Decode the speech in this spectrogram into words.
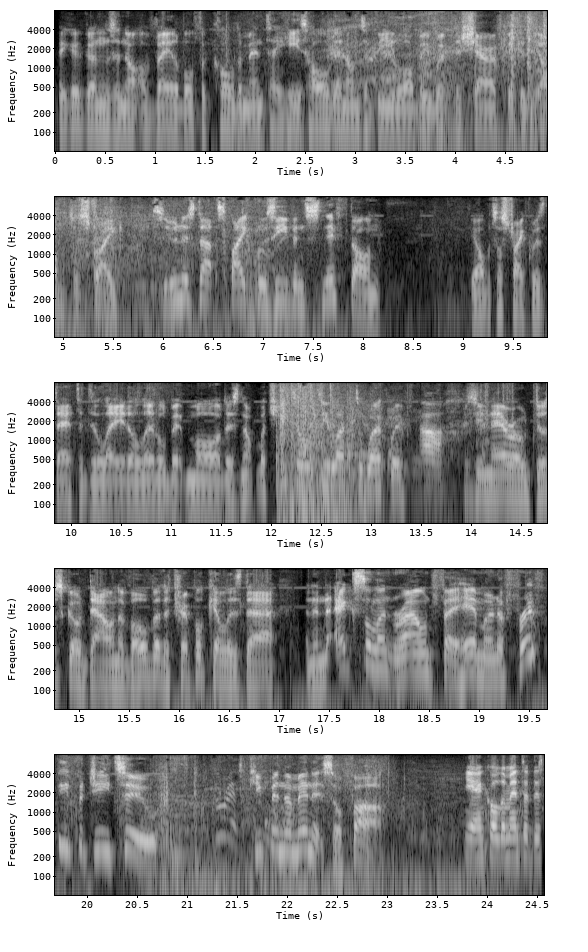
Bigger guns are not available for Koldamenta. He's holding onto B lobby with the sheriff because the orbital strike, as soon as that spike was even sniffed on, the orbital strike was there to delay it a little bit more. There's not much utility left to work with. Ah. Prisionero does go down. Avova, the triple kill is there. And an excellent round for him and a thrifty for G2. Keeping them in it so far. Yeah, and Koldamenta, this I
